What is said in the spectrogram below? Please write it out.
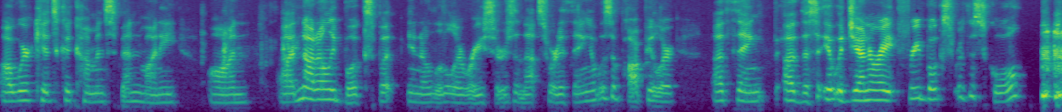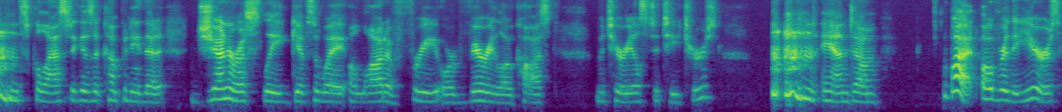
uh, where kids could come and spend money on uh, not only books, but, you know, little erasers and that sort of thing. It was a popular a thing. Uh, this it would generate free books for the school. Scholastic is a company that generously gives away a lot of free or very low cost materials to teachers. and um, but over the years,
